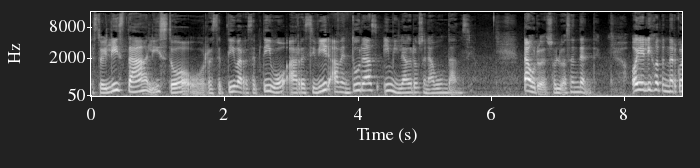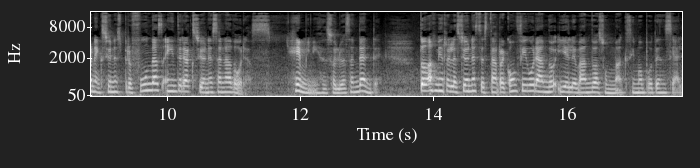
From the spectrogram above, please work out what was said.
Estoy lista, listo o receptiva, receptivo a recibir aventuras y milagros en abundancia. Tauro de Sol ascendente. Hoy elijo tener conexiones profundas e interacciones sanadoras. Géminis de Sol ascendente. Todas mis relaciones se están reconfigurando y elevando a su máximo potencial.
